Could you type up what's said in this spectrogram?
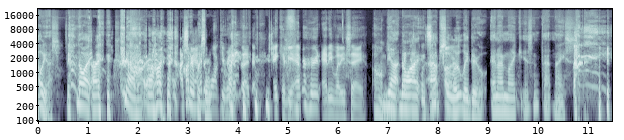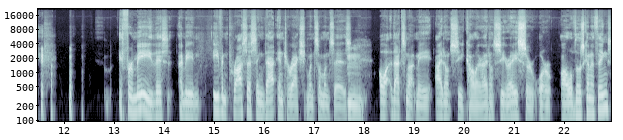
Oh yes. No, I, I yeah, hundred percent. I had to walk you right up to that. Jake, have you ever heard anybody say, "Oh, man, yeah"? No, I, I absolutely color. do, and I'm like, isn't that nice? For me, this, I mean, even processing that interaction when someone says, mm oh that's not me. I don't see color. I don't see race or or all of those kind of things.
